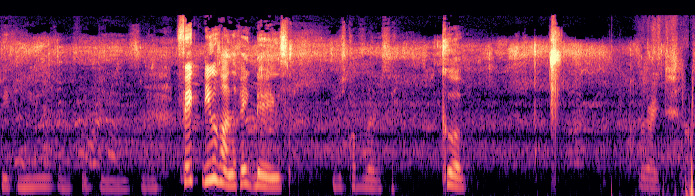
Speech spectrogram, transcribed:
fake news and fake days, you know? Fake news on the fake days. You just copyright us. Cool. Alright.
